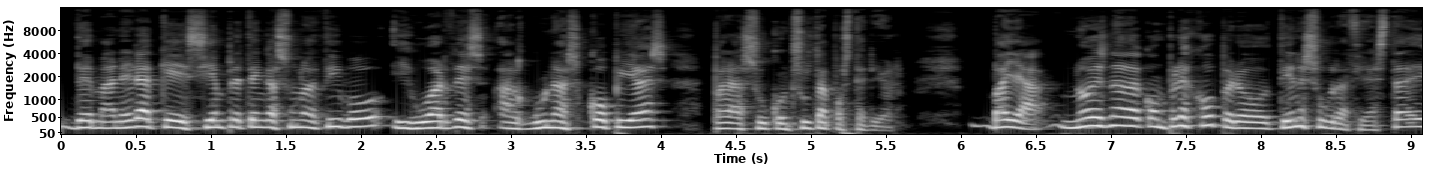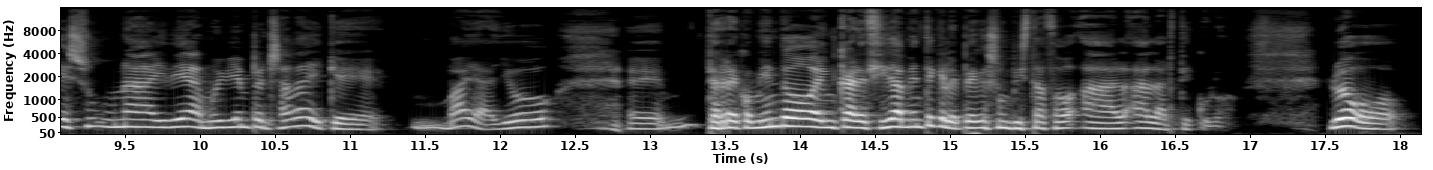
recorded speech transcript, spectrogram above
de manera que siempre tengas un activo y guardes algunas copias para su consulta posterior. Vaya, no es nada complejo, pero tiene su gracia. Esta es una idea muy bien pensada y que, vaya, yo eh, te recomiendo encarecidamente que le pegues un vistazo al, artículo. Luego,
